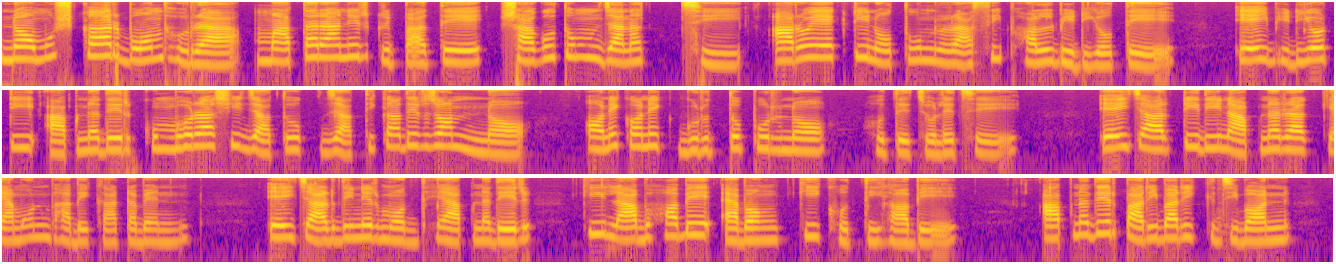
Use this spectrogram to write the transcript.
নমস্কার বন্ধুরা, মাতা রানীর কৃপাতে স্বাগতম জানাচ্ছি আরও একটি নতুন রাশিফল ভিডিওতে। এই ভিডিওটি আপনাদের কুম্ভরাশি জাতক জাতিকাদের জন্য অনেক অনেক গুরুত্বপূর্ণ হতে চলেছে। এই চারটি দিন আপনারা কেমনভাবে কাটাবেন? এই চার দিনের মধ্যে আপনাদের কি লাভ হবে এবং কি ক্ষতি হবে? আপনাদের পারিবারিক জীবন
